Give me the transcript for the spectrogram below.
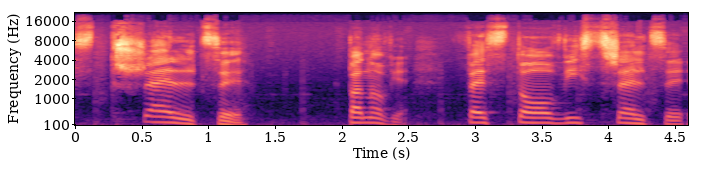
Strzelcy. Panowie, festowi strzelcy.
